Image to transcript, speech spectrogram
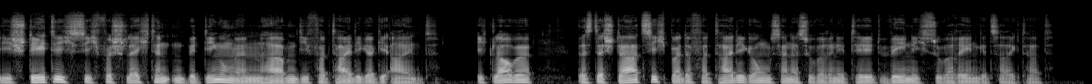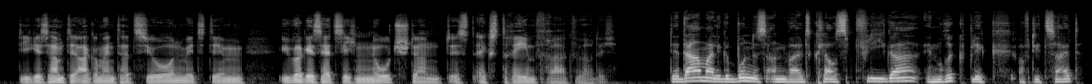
Die stetig sich verschlechternden Bedingungen haben die Verteidiger geeint. Ich glaube, dass der Staat sich bei der Verteidigung seiner Souveränität wenig souverän gezeigt hat. Die gesamte Argumentation mit dem übergesetzlichen Notstand ist extrem fragwürdig. Der damalige Bundesanwalt Klaus Pflieger im Rückblick auf die Zeit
